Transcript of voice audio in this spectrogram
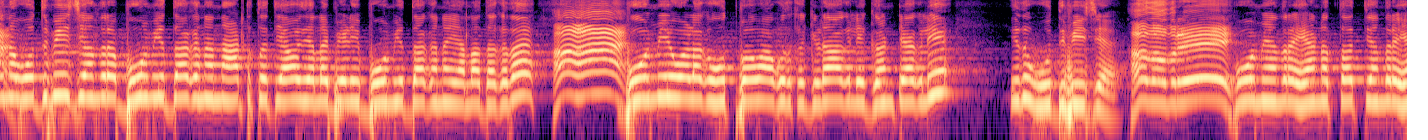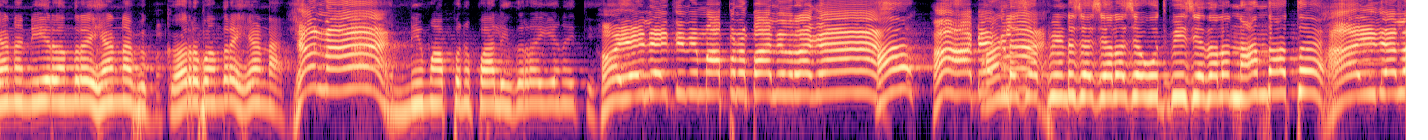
ಏನು ಉದ್ಬೀಜ ಅಂದ್ರ ಭೂಮಿ ಇದ್ದಾಗ ನನ್ನ ನಾಟತತಿ ಯಾವ್ದೆಲ್ಲ ಬೆಳಿ ಭೂಮಿ ಇದ್ದಾಗನ ಎಲ್ಲ ತಗದ. ಹಾ. ಭೂಮಿ ಒಳಗ ಉದ್ಭವ ಆಗೋದಕ್ಕೆ ಗಿಡ ಆಗಲಿ ಗಂಟೆ ಆಗಲಿ ಇದು ಉದ್ಬೀಜ. ಹೌದೌದ್ರಿ? ಭೂಮಿ ಅಂದ್ರೆ ಹೆಣ್ಣ ತತ್ತಿ ಅಂದ್ರೆ ಹೆಣ್ಣ ನೀರ್ ಅಂದ್ರೆ ಹೆಣ್ಣ ಗರ್ಭ ಅಂದ್ರೆ ಹೆಣ್ಣ. ಹೆಣ್ಣ? ನಿಮ್ಮ ಅಪ್ಪನ ಪಾಲ್ ಇದ್ರ ಏನೈತಿ? ಹಾ ಐತಿ ನಿಮ್ಮ ಅಪ್ಪನ ಪಾಲಿದ್ರಾಗ ಆ? ಹಾ? ಹಾ, ಬೇಕಲ್ಲ ಅಂಡಜ ಪಿಂಡಜ ಜಲಜ ಉದ್ಬೀಜ ಇದೆಲ್ಲ ನಂದಾತ. ಹಾ ಇದೆಲ್ಲ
